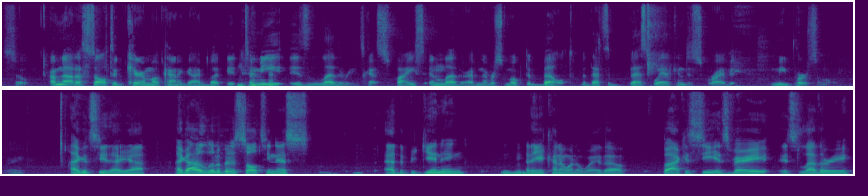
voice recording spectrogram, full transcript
So I'm not a salted caramel kind of guy, but it to me is leathery. It's got spice and leather. I've never smoked a belt, but that's the best way I can describe it, me personally. Right? I could see that, yeah. I got a little bit of saltiness at the beginning. Mm-hmm. I think it kind of went away though. But I could see it's very it's leathery.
